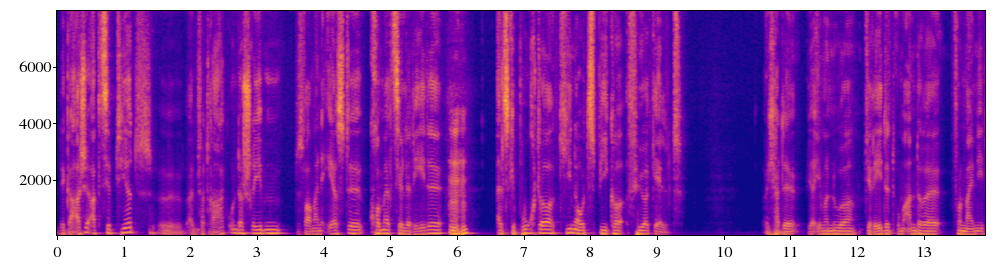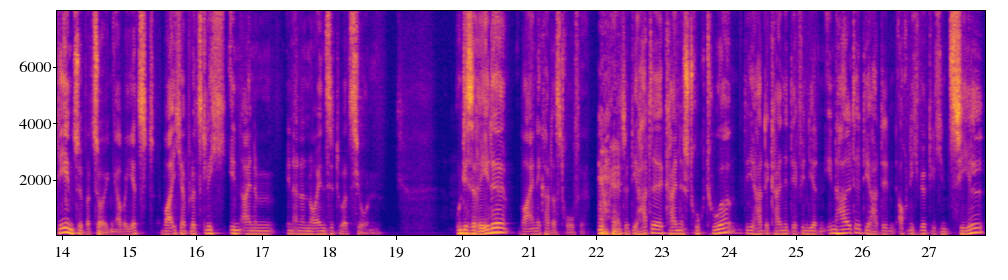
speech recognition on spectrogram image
eine Gage akzeptiert, äh, einen Vertrag unterschrieben. Das war meine erste kommerzielle Rede als gebuchter Keynote-Speaker für Geld. Ich hatte ja immer nur geredet, um andere von meinen Ideen zu überzeugen. Aber jetzt war ich ja plötzlich in, einem, in einer neuen Situation. Und diese Rede war eine Katastrophe. Okay. Also die hatte keine Struktur, die hatte keine definierten Inhalte, die hatte auch nicht wirklich ein Ziel.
